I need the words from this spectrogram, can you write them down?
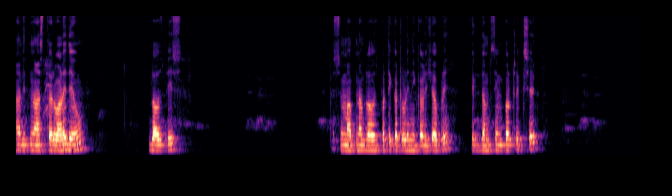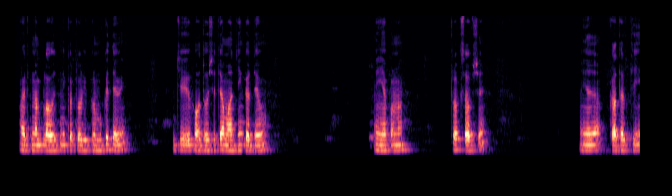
આ રીતના અસ્તર વાળી દેવું. Blouse piece. પછી માપના બ્લાઉઝ પરથી કટોળી નીકાળીશું આપણે. એકદમ સિમ્પલ ટ્રીક છે. આ રીતના બ્લાઉઝની કટોરી પર મૂકી દેવી. જે હોદો છે ત્યાં માર્જિંગ કરી દેવું. અહીંયા પણ ટ્રક્સ આવશે. અહીંયા કાતરથી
